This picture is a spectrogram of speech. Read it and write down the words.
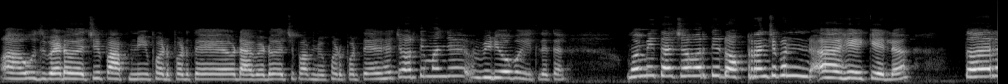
उजव्या डोळ्याची पापणी फडफडते डाव्या डोळ्याची पापणी फडफडते. ह्याच्यावरती म्हणजे व्हिडिओ बघितले तर. मग मी त्याच्यावरती डॉक्टरांचे पण हे केलं. तर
